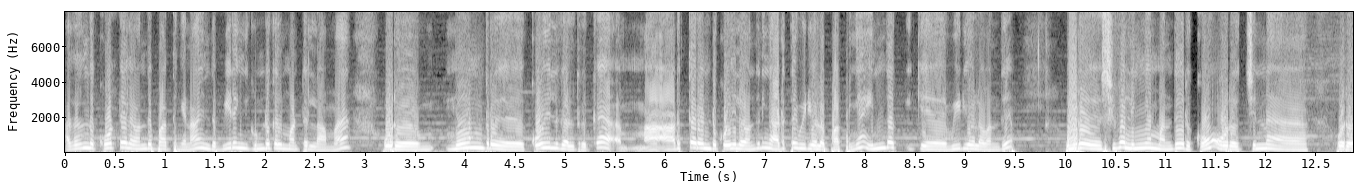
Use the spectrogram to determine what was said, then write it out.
அதாவது இந்த கோட்டையில் வந்து பார்த்தீங்கன்னா இந்த பீரங்கி குண்டுகள் மட்டும் இல்லாமல் ஒரு மூன்று கோயில்கள் இருக்கு. அடுத்த ரெண்டு கோயிலை வந்து நீங்கள் அடுத்த வீடியோவில் பார்ப்பீங்க இந்த வீடியோவில் வந்து ஒரு சிவலிங்கம் வந்து இருக்கும். ஒரு சின்ன ஒரு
